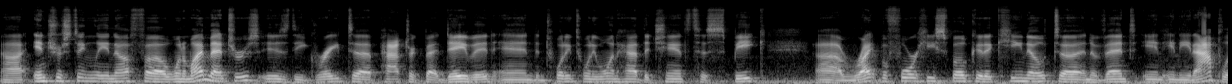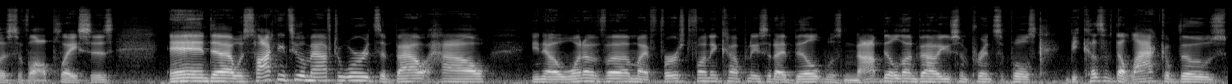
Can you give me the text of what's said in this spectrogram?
Uh, interestingly enough, uh, one of my mentors is the great uh, Patrick Bet David, and in 2021 had the chance to speak uh, right before he spoke at a keynote, uh, an event in Indianapolis, of all places. And I uh, was talking to him afterwards about how you know, one of uh, my first funding companies that I built was not built on values and principles because of the lack of those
